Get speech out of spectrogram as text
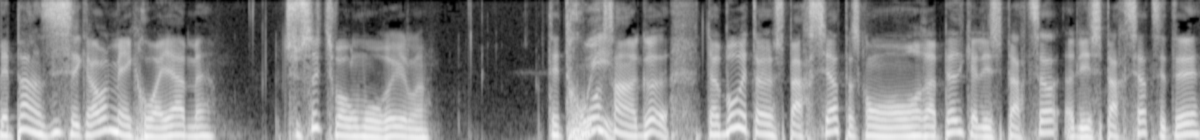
mais pense-y, c'est quand même incroyable. hein. Tu sais que tu vas mourir, là. T'es 300 gars. T'as beau être un Spartiate, parce qu'on on rappelle que les Spartiates, les Spartiates c'était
